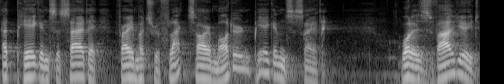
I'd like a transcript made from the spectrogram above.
That pagan society very much reflects our modern pagan society. What is valued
